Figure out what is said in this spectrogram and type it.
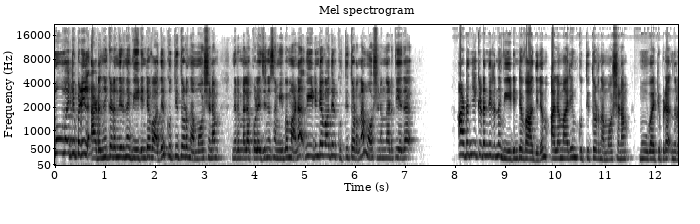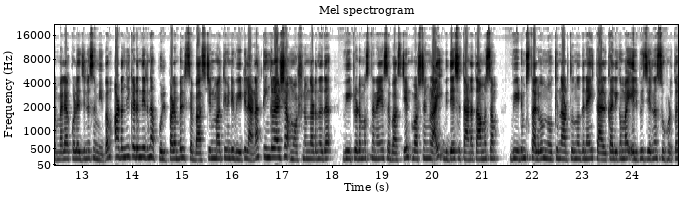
മൂവാറ്റുപടിയിൽ അടഞ്ഞുകിടന്നിരുന്ന വീടിന്റെ വാതിൽ കുത്തിത്തുറന്ന മോഷണം. നിർമ്മല കോളേജിന് സമീപമാണ് വീടിന്റെ വാതിൽ കുത്തിത്തുറന്ന മോഷണം നടത്തിയത്. അടഞ്ഞുകിടന്നിരുന്ന വീടിന്റെ വാതിലും അലമാരിയും കുത്തിത്തുറന്ന മോഷണം മൂവാറ്റുപുഴ നിർമ്മല കോളേജിന് സമീപം അടഞ്ഞുകിടന്നിരുന്ന പുൽപ്പടമ്പിൽ സെബാസ്റ്റ്യൻ മാത്യുവിന്റെ വീട്ടിലാണ് തിങ്കളാഴ്ച മോഷണം നടന്നത്. വീട്ടുടമസ്ഥനായ സെബാസ്റ്റ്യൻ വർഷങ്ങളായി വിദേശത്താണ് താമസം. വീടും സ്ഥലവും നോക്കി നടത്തുന്നതിനായി താൽക്കാലികമായി ഏൽപ്പിച്ചിരുന്ന സുഹൃത്ത്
